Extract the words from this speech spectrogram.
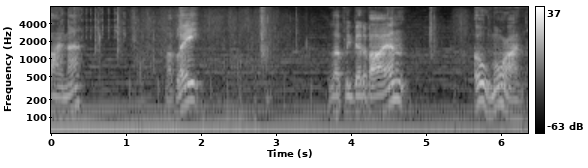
Iron there. Lovely. Lovely bit of iron. Oh, more iron.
